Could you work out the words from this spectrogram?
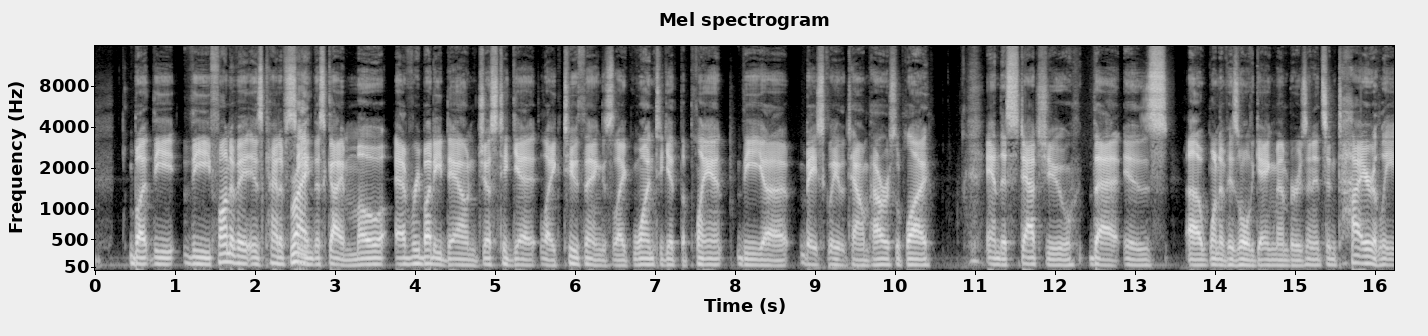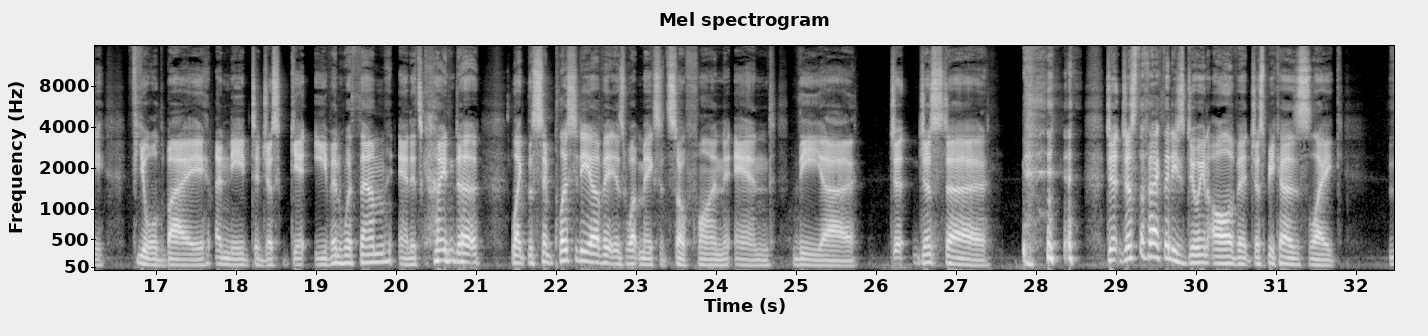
But the the fun of it is kind of seeing right. this guy mow everybody down just to get like two things, like one to get the plant, the uh, basically the town power supply, and this statue that is uh, one of his old gang members, and it's entirely fueled by a need to just get even with them. And it's kind of like the simplicity of it is what makes it so fun, and the uh, j- just uh, just the fact that he's doing all of it just because like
